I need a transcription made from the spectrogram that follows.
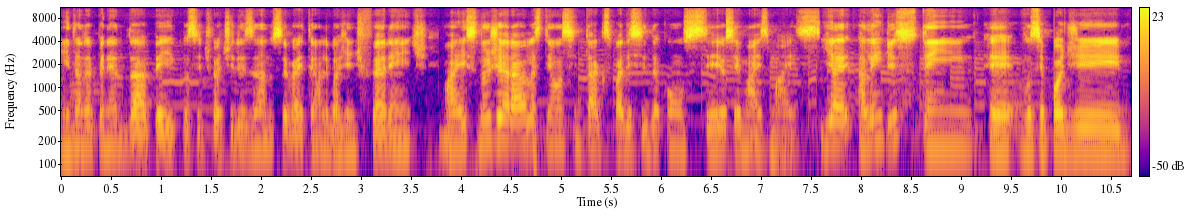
Então, dependendo da API que você estiver utilizando, você vai ter uma linguagem diferente, mas no geral elas têm uma sintaxe parecida com o C ou C++. E além disso, tem é, você pode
